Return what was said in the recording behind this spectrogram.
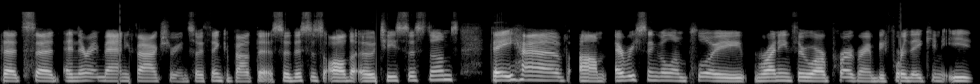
that said, and they're in manufacturing. So think about this. So this is all the OT systems. They have um, every single employee running through our program before they can even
